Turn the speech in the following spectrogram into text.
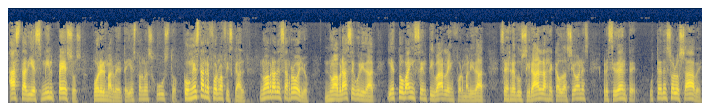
hasta 10 mil pesos por el marbete. Y esto no es justo. Con esta reforma fiscal no habrá desarrollo, no habrá seguridad y esto va a incentivar la informalidad se reducirán las recaudaciones. Presidente, usted eso lo sabe,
